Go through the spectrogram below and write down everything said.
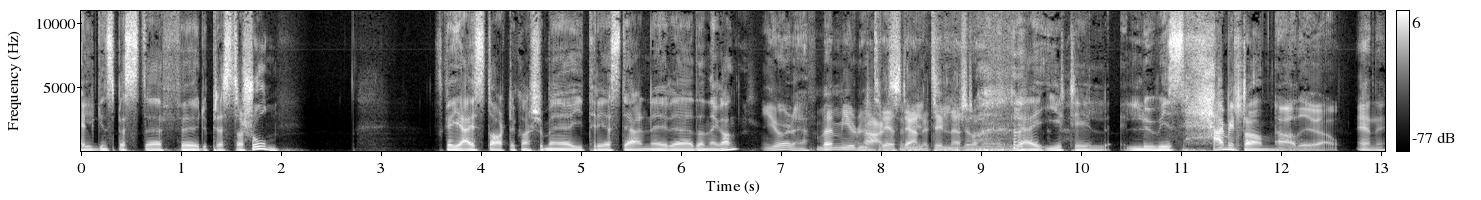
helgens beste førerprestasjon. Skal jeg starte kanskje med å gi tre stjerner eh, denne gang? Gjør det. Hvem gir du tre stjerner til, neste gang? Jeg gir til Louis Hamilton. Ja, det gjør jeg òg. Enig.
